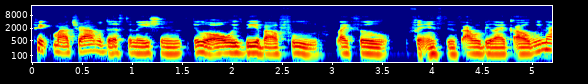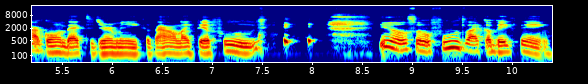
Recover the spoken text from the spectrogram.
pick my travel destinations, it would always be about food. Like, so for instance, I would be like, oh, we're not going back to Germany because I don't like their food. you know, so food's like a big thing.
